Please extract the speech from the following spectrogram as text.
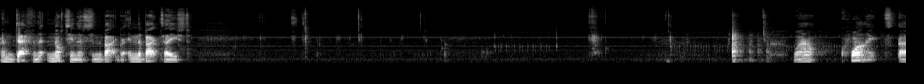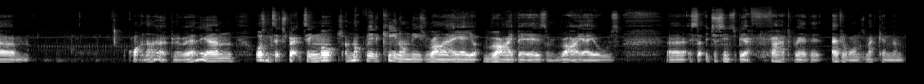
And definite nuttiness in the back in the back taste. Wow, quite um, quite an eye opener, really. Um, wasn't expecting much. I'm not really keen on these rye rye beers and rye ales. Uh, it just seems to be a fad where the, everyone's making them.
